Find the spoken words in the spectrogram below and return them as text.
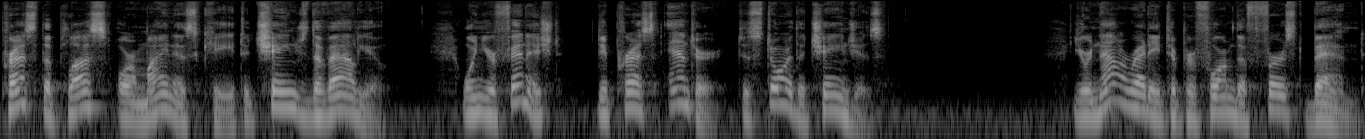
Press the plus or minus key to change the value. When you're finished, depress Enter to store the changes. You're now ready to perform the first bend.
